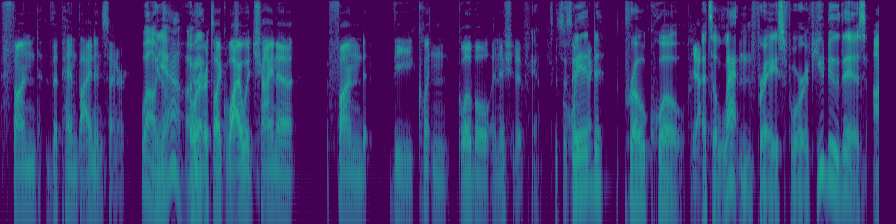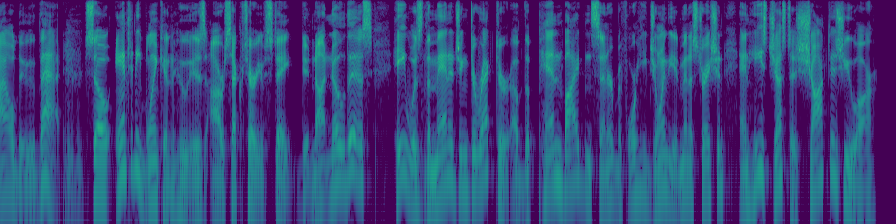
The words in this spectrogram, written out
fund the Penn Biden Center? Well, You yeah. I or mean, it's like why would China fund the Clinton Global Initiative? Yeah. It's the same Quid thing. pro quo. Yeah. That's a Latin phrase for if you do this, I'll do that. Mm-hmm. So Antony Blinken, who is our Secretary of State, did not know this. He was the managing director of the Penn Biden Center before he joined the administration, and he's just as shocked as you are.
